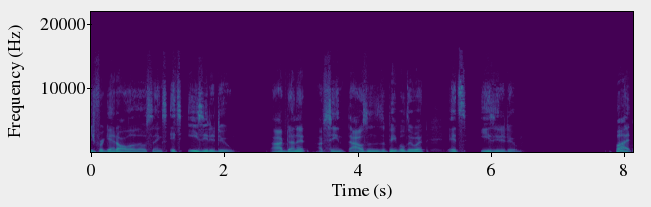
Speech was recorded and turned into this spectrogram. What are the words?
You forget all of those things. It's easy to do. I've done it. I've seen thousands of people do it. It's easy to do. But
